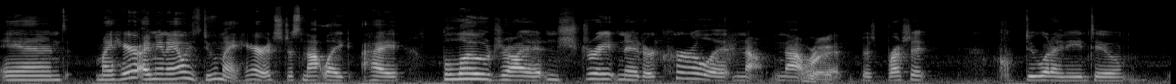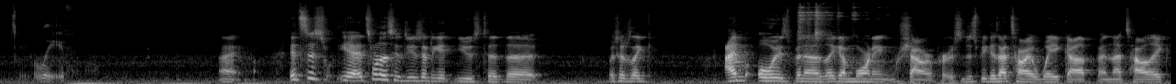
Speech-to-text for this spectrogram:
And my hair, I mean, I always do my hair. It's just not like I blow dry it and straighten it or curl it. No, not worth Right. it. Just brush it, do what I need to, leave. I. It's just yeah, it's one of those things you just have to get used to the, which is like, I'm always been a like a morning shower person just because that's how I wake up and that's how like,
